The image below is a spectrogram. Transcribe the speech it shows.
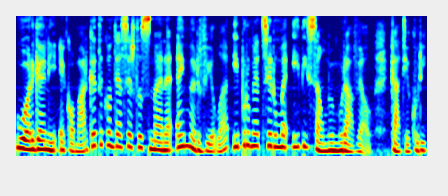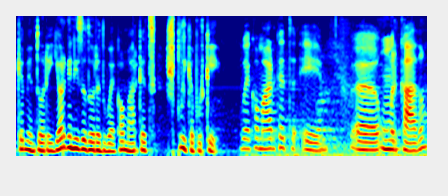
O Organi Eco Market acontece esta semana em Marvila e promete ser uma edição memorável. Kátia Curica, mentora e organizadora do Eco Market, explica porquê. O Eco Market é uh, um mercado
